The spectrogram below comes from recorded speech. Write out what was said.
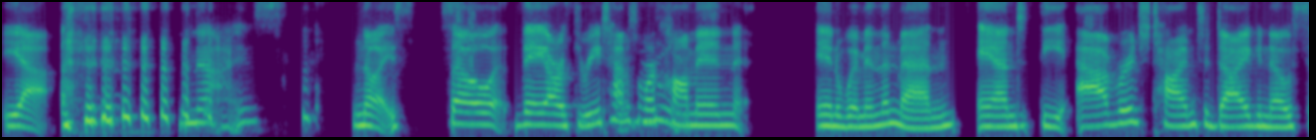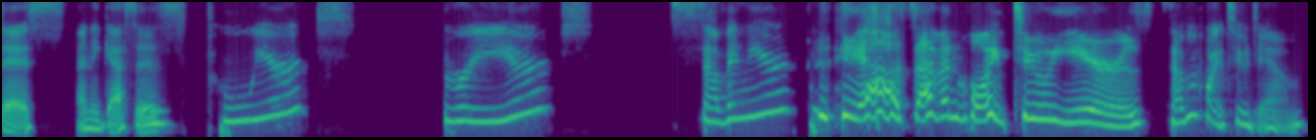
Yeah. nice. nice. So they are three times more common in women than men. And the average time to diagnosis, any guesses? Two years? Three years? Seven years? yeah, 7.2 years. 7.2, damn.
